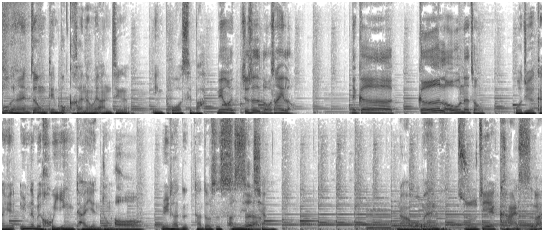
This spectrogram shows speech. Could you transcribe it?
不可能，这种店不可能会安静的，impossible。没有，就是楼上一楼那个阁楼那种我觉得甘愿，因为那边回音太严重了，哦。因为它的它都是四面墙。那我们直接开始啦。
